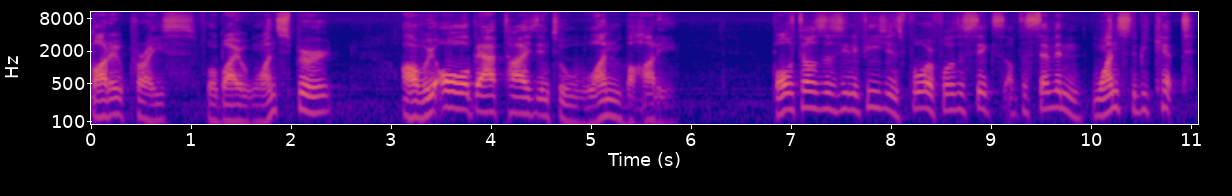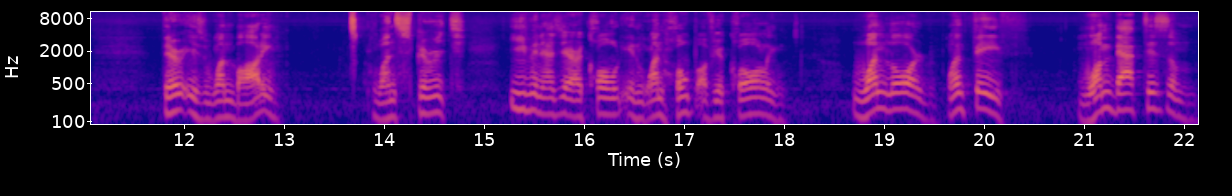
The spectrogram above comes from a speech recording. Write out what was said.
body of Christ. For by one Spirit are we all baptized into one body. Paul tells us in Ephesians 4 4 to 6 of the seven ones to be kept, there is one body, one spirit, even as they are called in one hope of your calling, one Lord, one faith, one baptism,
